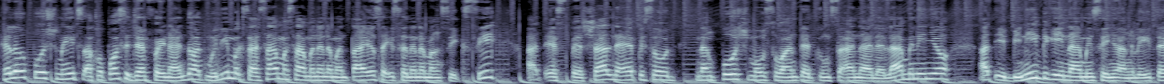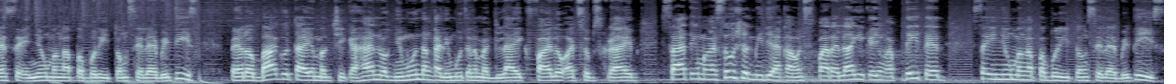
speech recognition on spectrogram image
Hello Pushmates! Ako po si Jeff Fernando at muli magsasama-sama na naman tayo sa isa na namang siksik at espesyal na episode ng Push Most Wanted kung saan nalalaman ninyo at ibinibigay namin sa inyo ang latest sa inyong mga paboritong celebrities. Pero bago tayo magchikahan, huwag niyo munang kalimutan na mag-like, follow at subscribe sa ating mga social media accounts para lagi kayong updated sa inyong mga paboritong celebrities.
